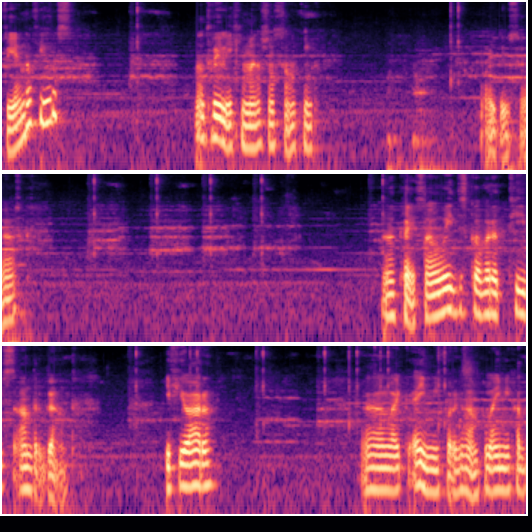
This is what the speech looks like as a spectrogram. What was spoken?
Friend of yours? Not really, he mentioned something. I do ask. Okay, so we discovered Thieves Underground. If you are uh, like Amy, for example, Amy had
